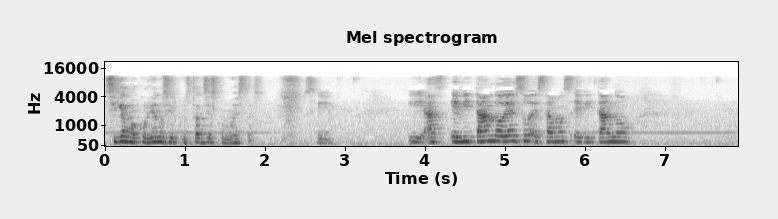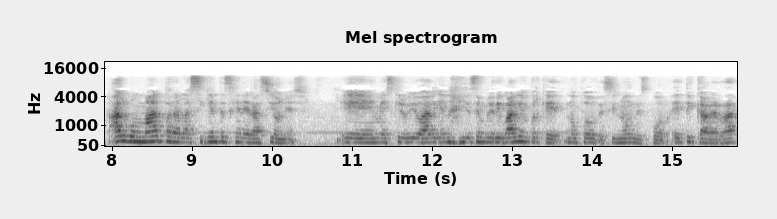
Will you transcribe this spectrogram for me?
sigan ocurriendo circunstancias como estas. Sí y evitando eso estamos evitando algo mal para las siguientes generaciones. Eh, me escribió alguien, yo siempre digo alguien porque no puedo decir nombres por ética, ¿verdad?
